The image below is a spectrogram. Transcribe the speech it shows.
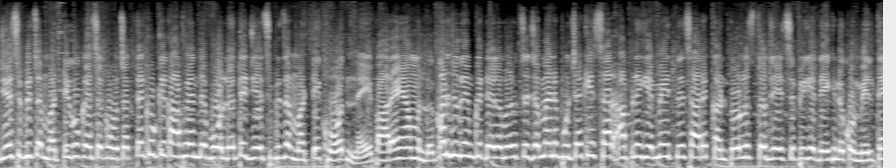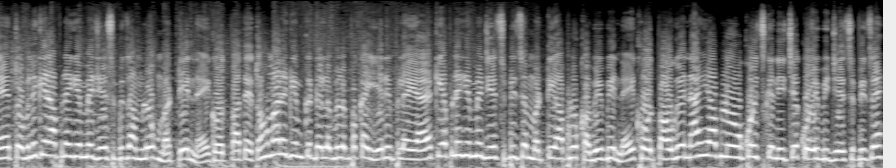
जेसीबी से मट्टी को कैसे खो सकते हैं? क्योंकि काफ़ी अंदर बोल रहे थे जेसीबी से मट्टी खोद नहीं पा रहे हैं हम लोग। जो गेम के डेवलपर से जब मैंने पूछा कि, सर, अपने गेम में इतने सारे कंट्रोलर्स तो जेसीबी के देखने को मिलते हैं? तो लेकिन अपने गेम में जेसीबी से हम लोग मट्टी नहीं खोद पाते। तो हमारे गेम के डेवलपर का ये रिप्लाई आया कि अपने गेम में जेसीबी से मट्टी आप लोग कभी भी नहीं खोद पाओगे। ना ही आप लोगों को इसके नीचे कोई भी जेसीबी से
